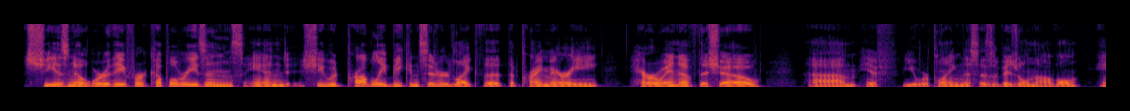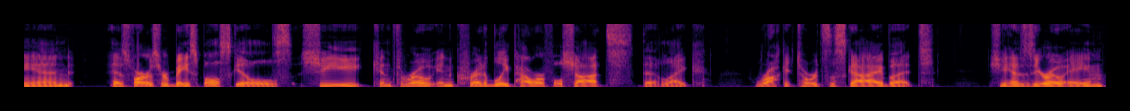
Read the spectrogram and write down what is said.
She is noteworthy for a couple reasons, and she would probably be considered like the, the primary heroine of the show um, if you were playing this as a visual novel. And as far as her baseball skills, she can throw incredibly powerful shots that like rocket towards the sky, but she has zero aim.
